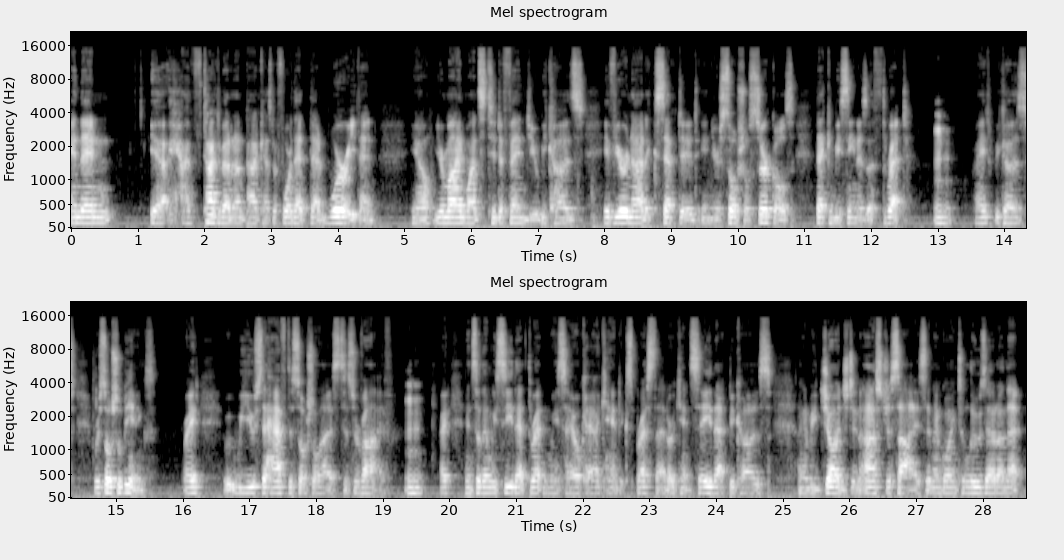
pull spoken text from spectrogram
and then, yeah, I've talked about it on podcast before. That that worry, then, you know, your mind wants to defend you because if you're not accepted in your social circles, that can be seen as a threat hmm right? Because we're social beings, right? We- used to have to socialize to survive, hmm right? And so then we see that threat and we say, okay, I can't express that or I can't say that because I'm going to be judged and ostracized and I'm going to lose out on that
